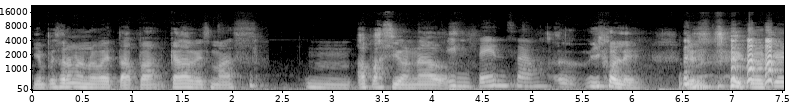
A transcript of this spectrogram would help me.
y empezar una nueva etapa cada vez más mm, apasionados. Intensa. Eh, híjole, este, creo, que,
